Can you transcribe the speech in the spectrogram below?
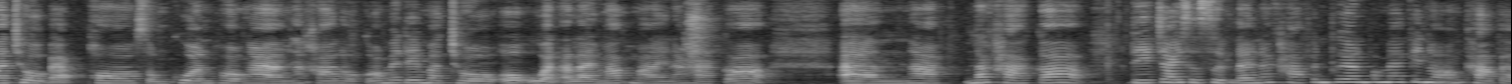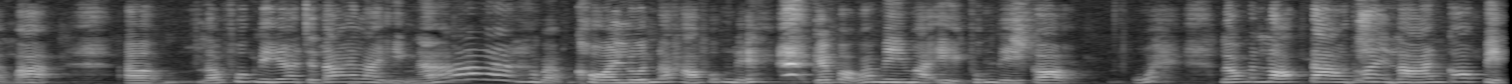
มาโชว์แบบพอสมควรพองามนะคะ เราก็ไม่ได้มาโชว์โอ้อวดอะไรมากมายนะคะ ก็ นะนะคะก็ดีใจสุดๆเลยนะคะ เพื่อนๆพ่อแม่พี่น้องค่ะแบบว่าแล้วพวกนี้จะได้อะไรอีกนะ แบบคอยลุ้นนะคะพวกนี้แกบอกว่ามีมาอีกพวกนี้ก็โอ้ยแล้วมันล็อกดาวน์ด้วยร้านก็ปิด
